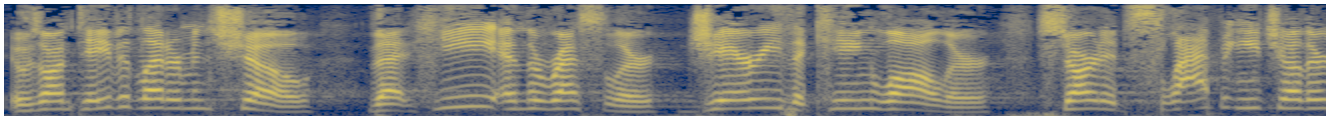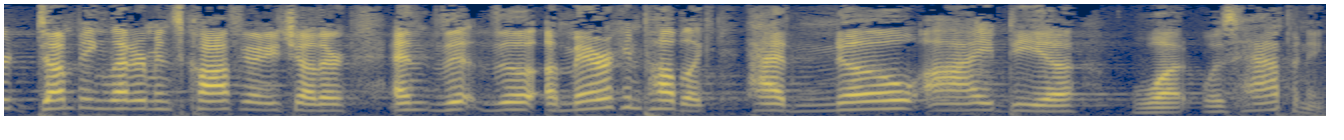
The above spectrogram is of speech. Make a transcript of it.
It was on David Letterman's show that he and the wrestler, Jerry the King Lawler, started slapping each other, dumping Letterman's coffee on each other, and the, the American public had no idea what was happening.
